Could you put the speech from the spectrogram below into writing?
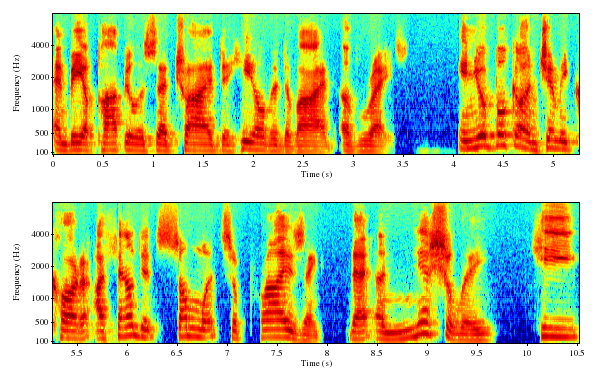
and be a populist that tried to heal the divide of race. In your book on Jimmy Carter, I found it somewhat surprising that initially he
